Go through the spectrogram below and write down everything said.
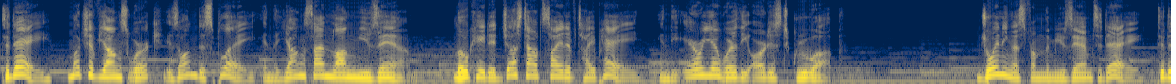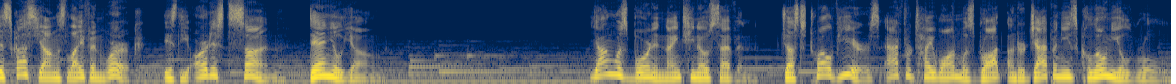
Today, much of Yang's work is on display in the Yang Sanlang Museum, located just outside of Taipei in the area where the artist grew up. Joining us from the museum today to discuss Yang's life and work is the artist's son, Daniel Yang. Yang was born in 1907, just 12 years after Taiwan was brought under Japanese colonial rule.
